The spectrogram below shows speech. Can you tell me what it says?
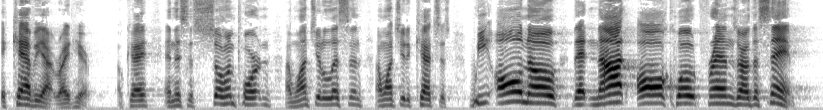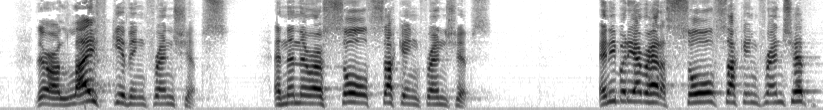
a caveat right here okay? And this is so important. I want you to listen. I want you to catch this. We all know that not all, quote, friends are the same. There are life giving friendships, and then there are soul sucking friendships. Anybody ever had a soul sucking friendship?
